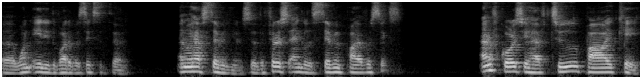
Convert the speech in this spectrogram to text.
uh, 180 divided by 6 is 30 and we have 7 here. So the first angle is 7 pi over 6 and of course you have 2 pi k.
